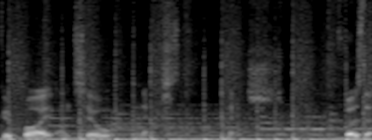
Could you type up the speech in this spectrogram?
goodbye until next next Thursday.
